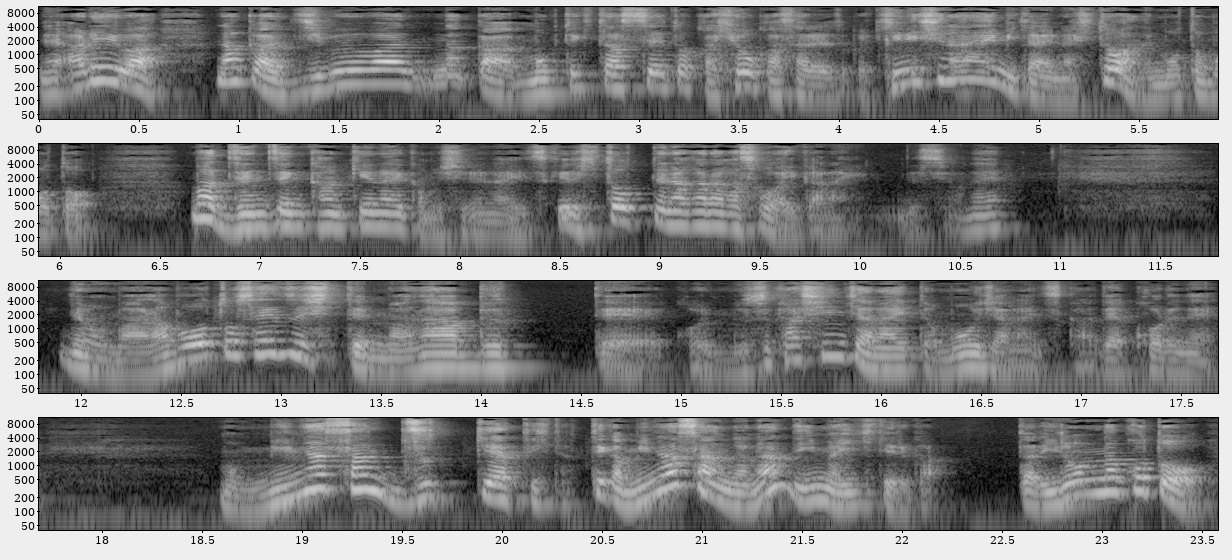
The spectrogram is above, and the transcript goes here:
ね、あるいはなんか自分はなんか目的達成とか評価されるとか気にしないみたいな人はね、もともと。まあ全然関係ないかもしれないですけど、人ってなかなかそうはいかないんですよね。でも学ぼうとせずして学ぶって、これ難しいんじゃないって思うじゃないですか。で、これね、もう皆さんずっとやってきた。てか皆さんがなんで今生きてるか。だからいろんなことを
